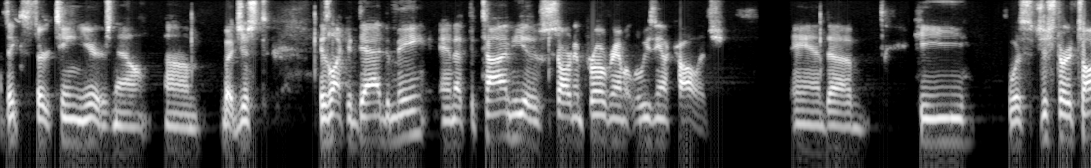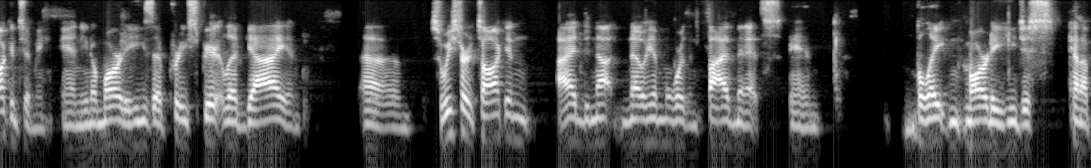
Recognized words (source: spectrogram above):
I think, 13 years now. Um, but just is like a dad to me. And at the time, he was starting a program at Louisiana College, and um, he was just started talking to me. And you know, Marty, he's a pretty spirit led guy, and um, so we started talking. I did not know him more than five minutes, and blatant Marty, he just kind of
